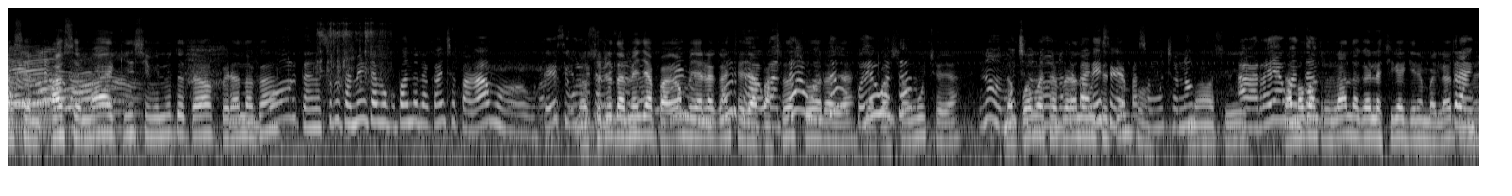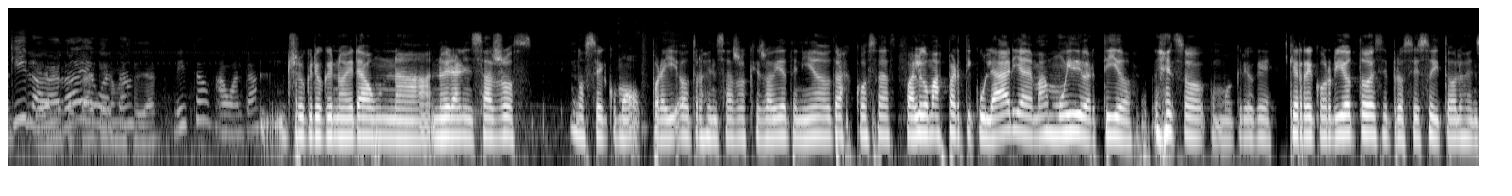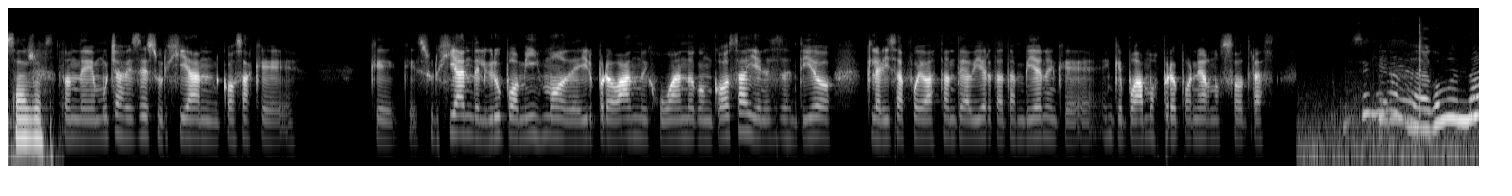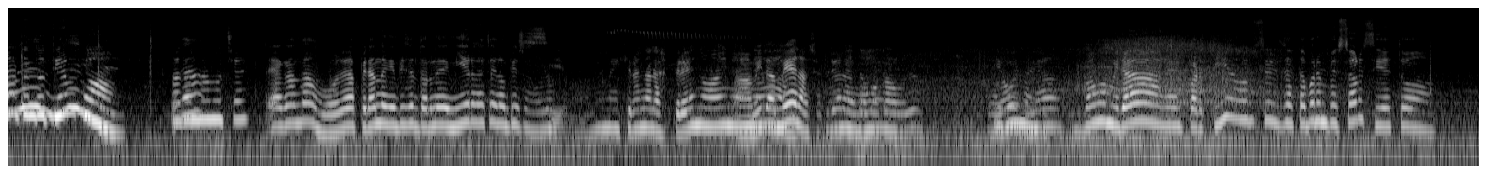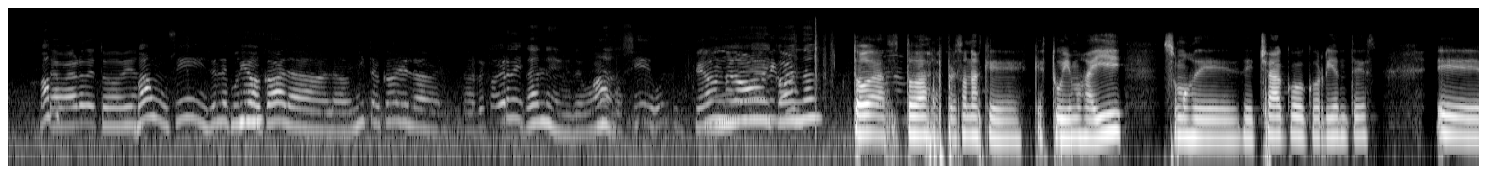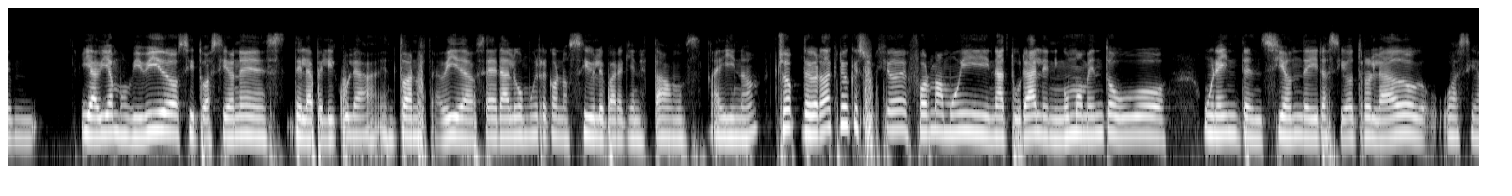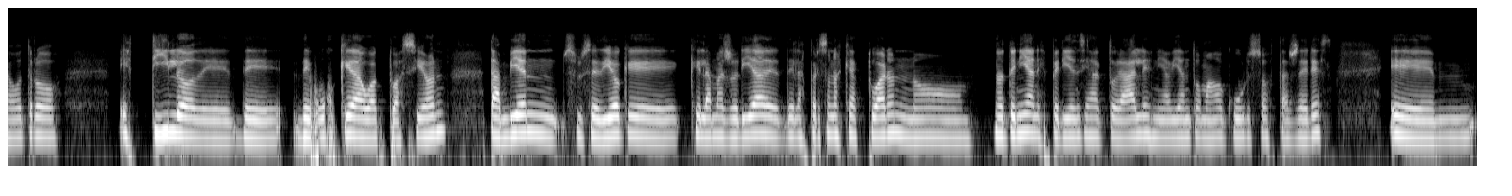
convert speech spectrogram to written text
Hace, hace más de 15 minutos estamos esperando acá. No importa, nosotros también estamos ocupando la cancha, pagamos. Ustedes seguro Nosotros también ya pagamos, ya la cancha ya pasó su hora ya. ¿Podés Ya aguantar? pasó mucho ya. No, No mucho podemos no, estar no esperando mucho tiempo. pasó mucho, ¿no? No, sí. Agarrá y Estamos controlando acá las chicas quieren bailar Tranquilo, también. agarrá y aguantá. ¿Listo? Aguantá. Yo creo que no era una, no eran ensayos no sé, como por ahí otros ensayos que yo había tenido, otras cosas. Fue algo más particular y además muy divertido. Eso como creo que, que recorrió todo ese proceso y todos los ensayos. Donde muchas veces surgían cosas que, que, que, surgían del grupo mismo, de ir probando y jugando con cosas, y en ese sentido Clarisa fue bastante abierta también en que, en que podamos proponer nosotras. Querida, ¿cómo andás tanto tiempo? ¿Acá andamos, che? Acá andamos, boludo, esperando que empiece el torneo de mierda este no empieza, boludo. Sí, dijeron a las 3 no hay nada. A mí también, a las 3 estamos acá, boludo. Y bueno, vamos a mirar el partido, a ver si ya está por empezar, si esto Vamos. está verde todavía. Vamos, sí, yo les Bueno. pido acá la, la doñita acá de la, la reja verde. Dale, de buena. Vamos, sí, de vuelta. ¿Qué onda, Eh, ¿Cómo andás? Todas, todas las personas que, que estuvimos ahí somos de, de Chaco, Corrientes, eh, y habíamos vivido situaciones de la película en toda nuestra vida, o sea, era algo muy reconocible para quienes estábamos ahí, ¿no? Yo de verdad creo que surgió de forma muy natural, en ningún momento hubo una intención de ir hacia otro lado o hacia otro estilo de, de, búsqueda o actuación. También sucedió que, que la mayoría de, las personas que actuaron no, no tenían experiencias actorales ni habían tomado cursos, talleres. Eh,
